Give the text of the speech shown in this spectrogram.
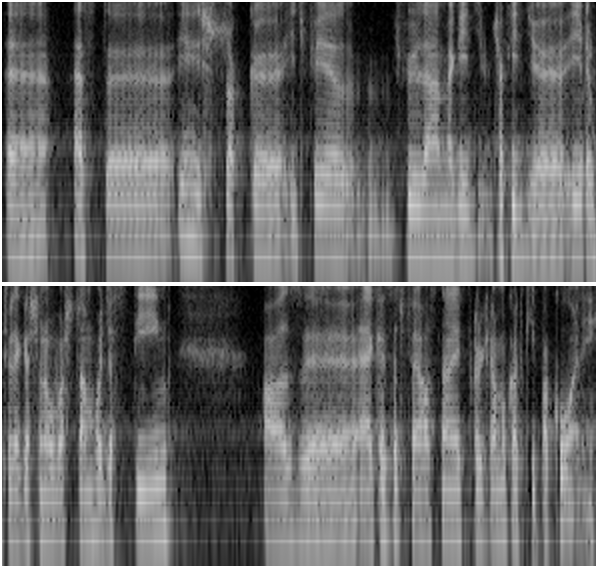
ö, ezt én is csak így fél füllel, meg így csak így érintőlegesen olvastam, hogy a Steam az elkezdett felhasználni programokat kipakolni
